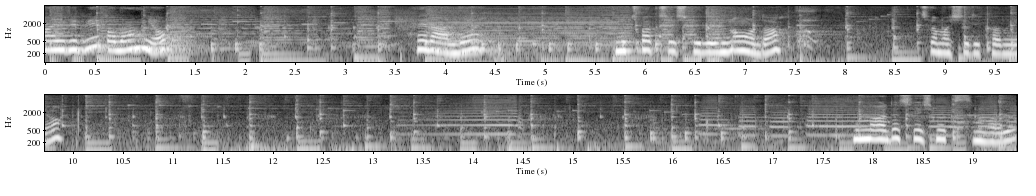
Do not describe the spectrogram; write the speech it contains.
ayrı bir alan yok. Herhalde mutfak çeşmelerinin orada çamaşır yıkanıyor. Bunlar da çeşme kısımları.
